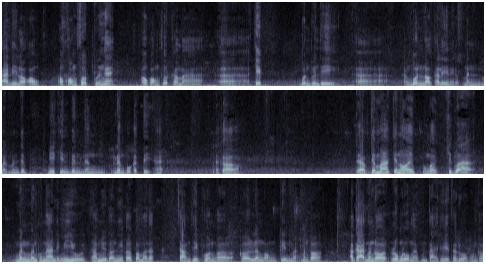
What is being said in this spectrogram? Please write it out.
การที่เราเอาเอาของสดพูดง่ายๆเอาของสดเข้ามาเเก็บบนพื้นที่ข้างบนนอกทะเลนะครับมันมันมันจะมีกลิ่นเป็นเรื่องเรื่องปกตินะฮะแล้วก็ แต่จะมากจะน้อย ผมก็คิดว่าเหมือนเหมือนคนงานที่มีอยู่ทำอยู่ตอนนี้ก็ประมาณสักสามสิบคนก็ก็เรื่องของกลิ่นมันก็อากาศมันก็โล่งๆครับมันถ่ายเทสะดวกมันก็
